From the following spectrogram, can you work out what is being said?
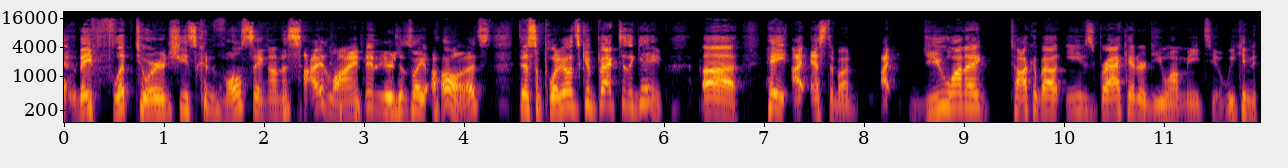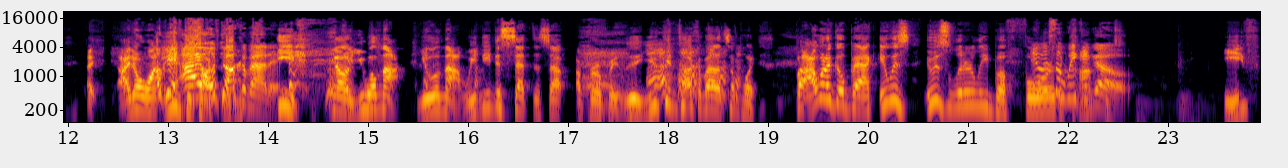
eh, they flip to her and she's convulsing on the sideline, and you're just like, oh, that's disappointing. Let's get back to the game. Uh, hey, I, Esteban, I, do you want to talk about Eve's bracket, or do you want me to? We can. I, I don't want. Okay, Eve to I will about talk about it. Eve, no, you will not. You will not. We need to set this up appropriately. You can talk about it at some point. But I want to go back. It was it was literally before It was a week conference- ago. Eve,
